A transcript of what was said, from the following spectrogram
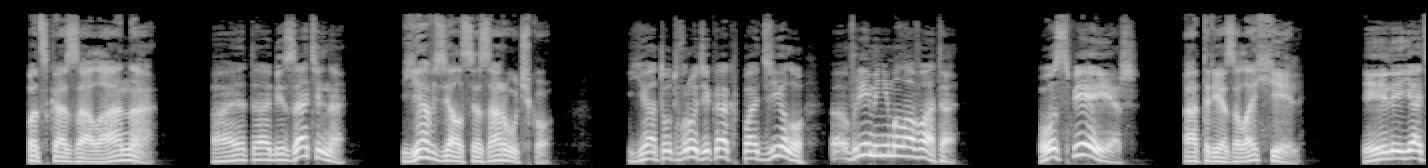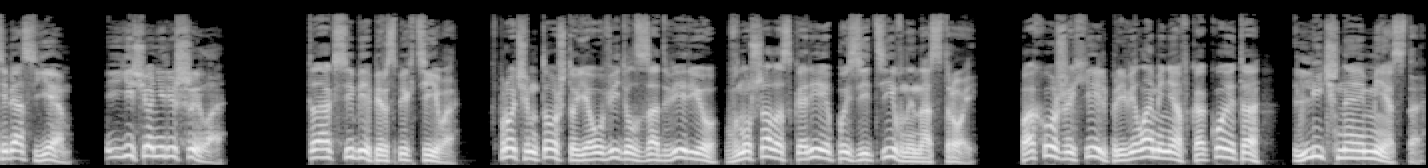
— подсказала она. «А это обязательно?» Я взялся за ручку. «Я тут вроде как по делу, э, времени маловато». «Успеешь!» — отрезала Хель. «Или я тебя съем. Еще не решила». Так себе перспектива. Впрочем, то, что я увидел за дверью, внушало скорее позитивный настрой. Похоже, Хель привела меня в какое-то личное место.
